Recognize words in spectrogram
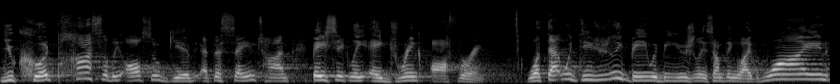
you could possibly also give at the same time basically a drink offering. What that would usually be would be usually something like wine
